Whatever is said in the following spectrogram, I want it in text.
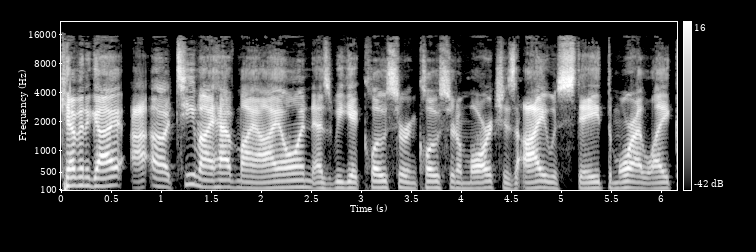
Kevin, a guy, a team I have my eye on as we get closer and closer to March is Iowa State. The more I like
